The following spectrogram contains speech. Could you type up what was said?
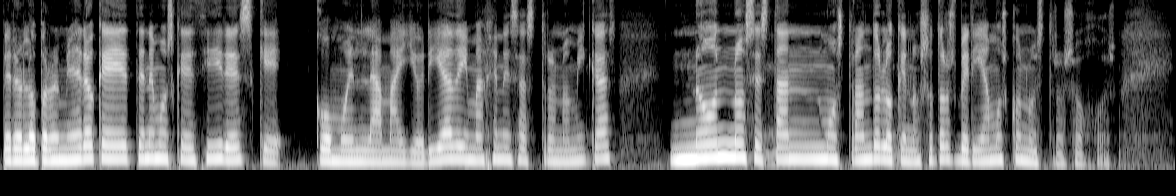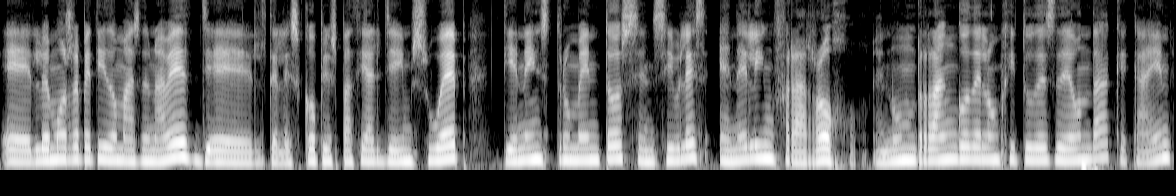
pero lo primero que tenemos que decir es que, como en la mayoría de imágenes astronómicas, no nos están mostrando lo que nosotros veríamos con nuestros ojos. Eh, lo hemos repetido más de una vez, el telescopio espacial James Webb tiene instrumentos sensibles en el infrarrojo, en un rango de longitudes de onda que caen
